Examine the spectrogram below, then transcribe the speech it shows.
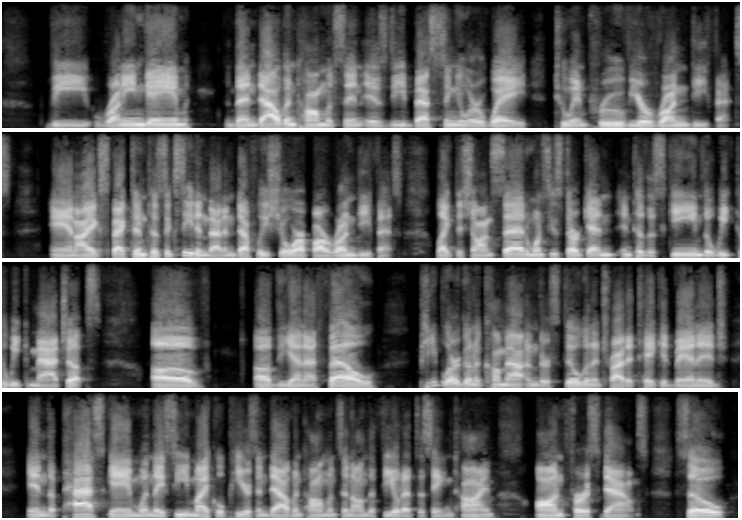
the running game, then Dalvin Tomlinson is the best singular way to improve your run defense. And I expect him to succeed in that and definitely show up our run defense. Like Deshaun said, once you start getting into the scheme, the week to week matchups, of of the NFL, people are going to come out and they're still going to try to take advantage in the pass game when they see Michael Pierce and Dalvin Tomlinson on the field at the same time on first downs. So,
